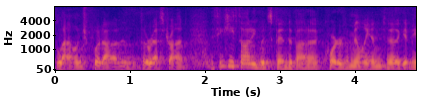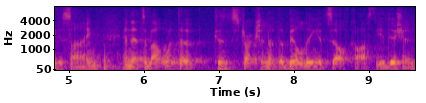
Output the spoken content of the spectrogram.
lounge put on in the restaurant. I think he thought he would spend about a quarter of a million to get me to sign, and that's about what the construction of the building itself cost, the addition.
